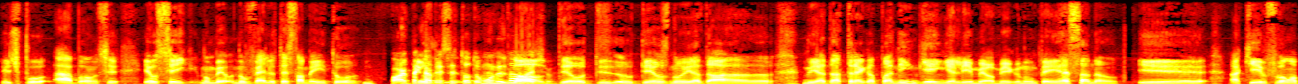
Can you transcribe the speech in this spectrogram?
E tipo, ah, bom, se, eu sei, no, meu, no Velho Testamento. Corta a Deus- cabeça de todo mundo e tá não, ótimo. Deus, Deus- não ia dar não ia dar trégua pra ninguém ali, meu amigo. Não tem essa não. E aqui vão,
